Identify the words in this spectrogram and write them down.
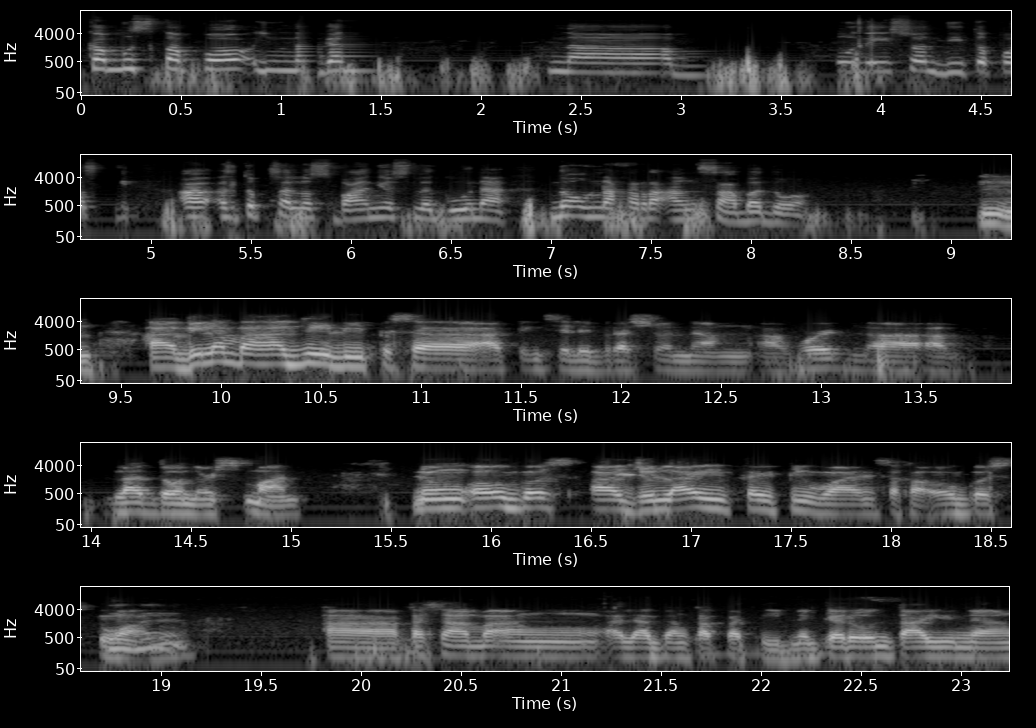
Kamusta po yung naganap na donation dito po ah, dito sa Los Baños Laguna noong nakaraang Sabado Mm. Ah, bilang bahagi dito sa ating selebrasyon ng ah, World ah, Blood Donors Month, noong August, ah, July 31 saka August 1, Mhm. ah, kasama ang alagang kapatid, nagkaroon tayo ng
